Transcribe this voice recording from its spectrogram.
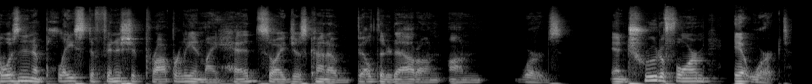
wasn't in a place to finish it properly in my head, so I just kind of belted it out on on words. And true to form, it worked.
